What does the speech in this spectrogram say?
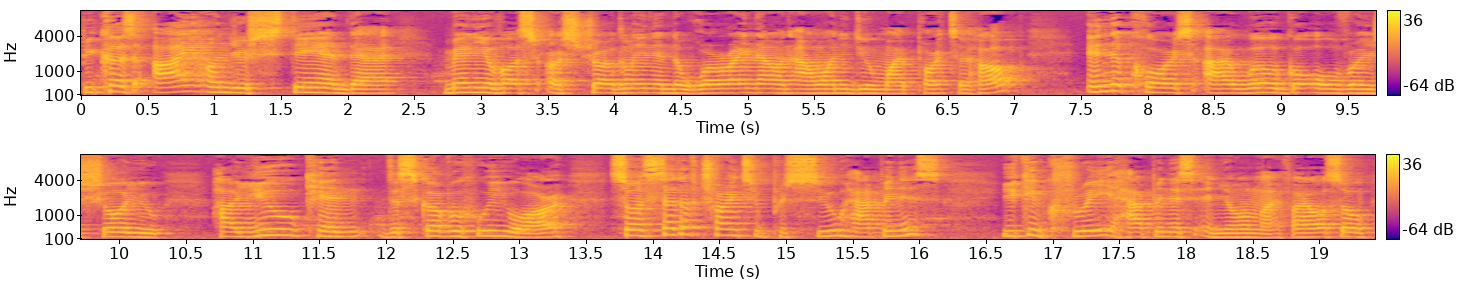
because I understand that many of us are struggling in the world right now, and I want to do my part to help. In the course, I will go over and show you how you can discover who you are. So instead of trying to pursue happiness, you can create happiness in your own life. I also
